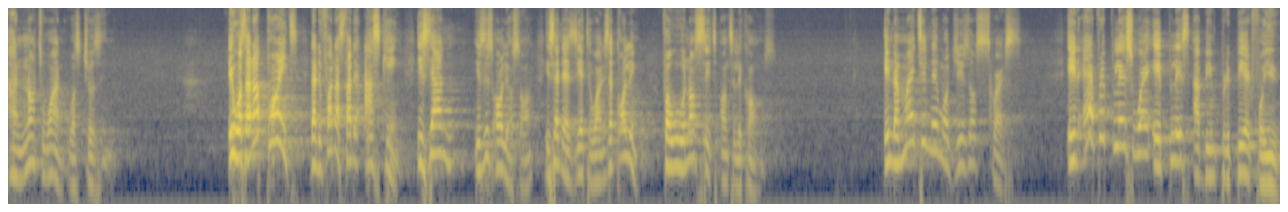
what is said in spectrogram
and not one was chosen. It was at that point that the father started asking, Is there is this all your son? He said, There's yet one. He said, Call him, for we will not sit until he comes. In the mighty name of Jesus Christ, In every place where a place has been prepared for you,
